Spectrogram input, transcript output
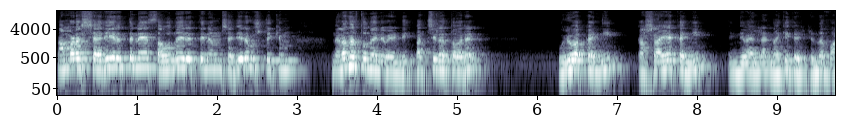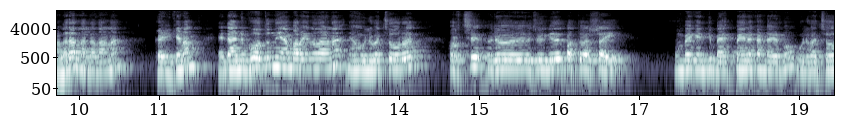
നമ്മുടെ ശരീരത്തിനെ സൗന്ദര്യത്തിനും ശരീരപുഷ്ടിക്കും നിലനിർത്തുന്നതിന് വേണ്ടി പച്ചിലത്തോരൻ ഉലുവക്കഞ്ഞി കഷായക്കഞ്ഞി എന്നിവ എല്ലാം ഉണ്ടാക്കി കഴിക്കുന്നത് വളരെ നല്ലതാണ്. കഴിക്കണം. എന്റെ അനുഭവത്തിൽ നിന്ന് ഞാൻ പറയുന്നതാണ് ഞാൻ ഉലുവച്ചോറ് കുറച്ച് ഒരു ചുരുങ്ങിയത് പത്ത് വർഷമായി. മുമ്പേക്ക് എനിക്ക് ബാക്ക് പെയിൻ ഒക്കെ ഉണ്ടായിരുന്നു. ഉലുവച്ചോ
